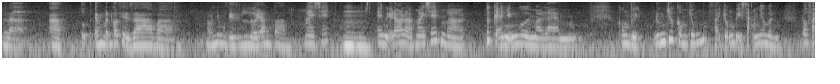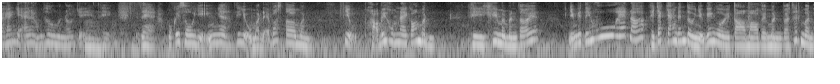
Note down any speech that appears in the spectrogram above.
Là à tụi em vẫn có thể ra và nó như một cái lưới an toàn. Mindset. Ừ, ừ. em nghĩ đó là mindset mà tất cả những người mà làm công việc đứng trước công chúng phải chuẩn bị sẵn cho mình. Đâu phải khán giả nào không thương mình đâu chị ừ. thiệt. Nè một cái show diễn nha. Thí dụ mà để poster mình ví dụ họ biết hôm nay có mình thì khi mà mình tới những cái tiếng hú hét đó thì chắc chắn đến từ những cái người tò mò về mình và thích mình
